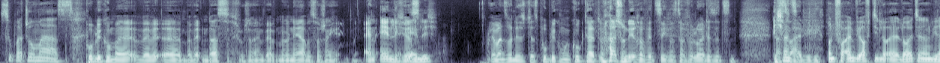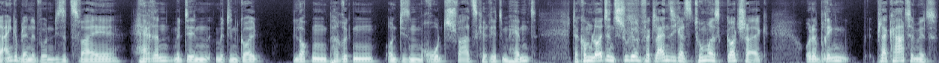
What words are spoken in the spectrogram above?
Super Thomas. Publikum bei, bei, äh, bei Wetten das, ich würde sagen, wer wird Millionär, aber es ist wahrscheinlich ein ähnliches. Ähnlich. Wenn man so durch das Publikum geguckt hat, war schon irre witzig, was da für Leute sitzen. Das war halt wirklich. Und vor allem, wie oft die Leute dann wieder eingeblendet wurden. Diese zwei Herren mit den, mit den Gold, Locken, Perücken und diesem rot-schwarz kariertem Hemd. Da kommen Leute ins Studio und verkleiden sich als Thomas Gottschalk oder bringen Plakate mit.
